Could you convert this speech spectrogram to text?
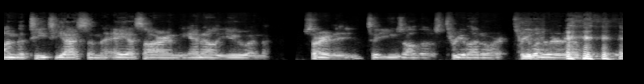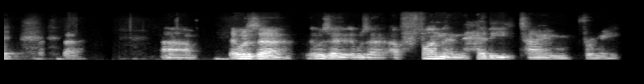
on the TTS and the ASR and the NLU and the, sorry to, to use all those three letter three letter. uh, it was a it was a it was a, a fun and heady time for me.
